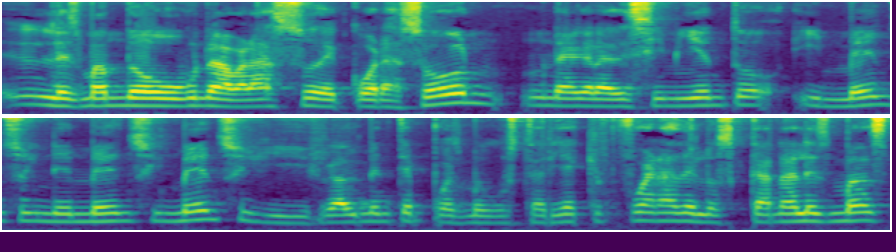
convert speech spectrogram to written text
les mando un abrazo de corazón, un agradecimiento inmenso, inmenso, inmenso y realmente pues me gustaría que fuera de los canales más,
